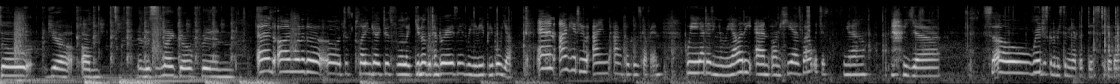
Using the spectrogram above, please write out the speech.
so, yeah, um, and this is my girlfriend. And I'm one of the, uh, just playing characters for, like, you know, the temporary things we need people, yeah. And I'm here too, I'm, I'm Coco Seven. We are in reality, and I'm here as well, which is, yeah, yeah. So, we're just gonna be sitting at this together.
